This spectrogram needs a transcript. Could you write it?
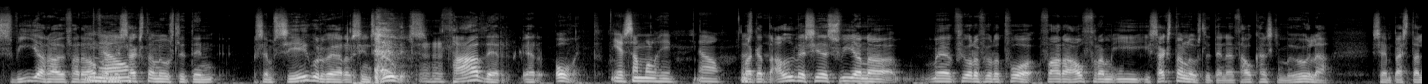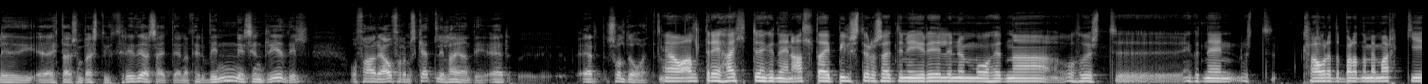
svíjar hafi farið áfram í Já. 16. úrslitin sem sigurvegarar síns riðils það er, er óvænt ég er sammála því Já, þú maður gæti alveg séð svíjana með 4-4-2 fara áfram í, í 16. úrslitin en þá kannski mögulega sem besta liði eða eitt af þessum bestu í þriðjasæti en að þeir vinni sinn riðil og fari áfram skelli hlæjandi er, er svolítið óvænt Já, aldrei hættu einhvern veginn, alltaf í bílstjórasætinu í riðlinum og, hérna, og þú veist, eh, einhvern veginn, þú veist, klára þetta bara með marki,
